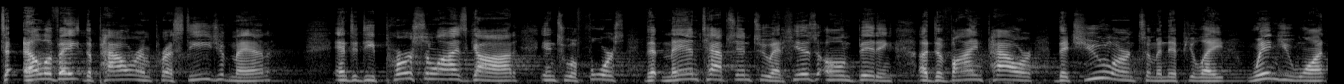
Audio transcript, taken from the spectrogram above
to elevate the power and prestige of man and to depersonalize God into a force that man taps into at his own bidding, a divine power that you learn to manipulate when you want,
